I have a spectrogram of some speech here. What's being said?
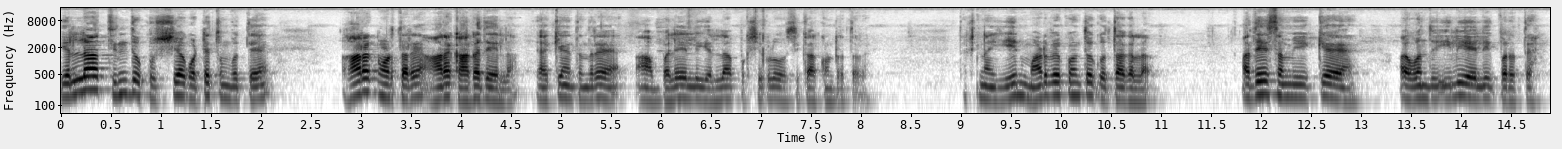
ಎಲ್ಲ ತಿಂದು ಖುಷಿಯಾಗಿ ಹೊಟ್ಟೆ ತುಂಬುತ್ತೆ. ಹಾರಕ್ಕೆ ನೋಡ್ತಾರೆ ಹಾರಕ್ಕೆ ಆಗೋದೇ ಇಲ್ಲ. ಯಾಕೆ ಅಂತಂದರೆ ಆ ಬಲೆಯಲ್ಲಿ ಎಲ್ಲ ಪಕ್ಷಿಗಳು ಸಿಕ್ಕಾಕೊಂಡಿರ್ತವೆ. ತಕ್ಷಣ ಏನು ಮಾಡಬೇಕು ಅಂತ ಗೊತ್ತಾಗಲ್ಲ. ಅದೇ ಸಮಯಕ್ಕೆ ಆ ಒಂದು ಇಲಿ ಎಲಿಗೆ ಬರುತ್ತೆ?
